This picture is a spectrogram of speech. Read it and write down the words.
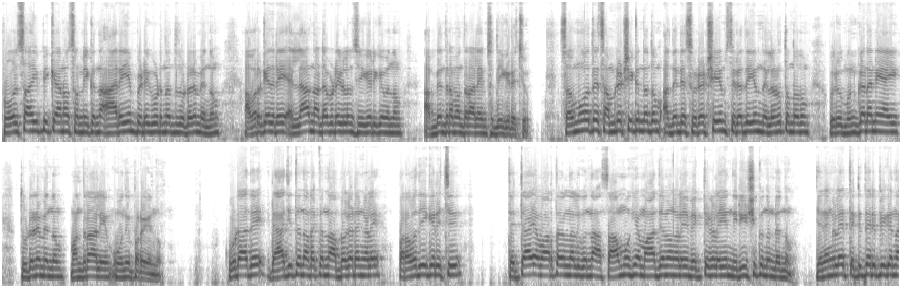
പ്രോത്സാഹിപ്പിക്കാനോ ശ്രമിക്കുന്ന ആരെയും പിടികൂടുന്നത് തുടരുമെന്നും അവർക്കെതിരെ എല്ലാ നടപടികളും സ്വീകരിക്കുമെന്നും ആഭ്യന്തര മന്ത്രാലയം സ്ഥിരീകരിച്ചു. സമൂഹത്തെ സംരക്ഷിക്കുന്നതും അതിന്റെ സുരക്ഷയും സ്ഥിരതയും നിലനിർത്തുന്നതും ഒരു മുൻഗണനയായി തുടരുമെന്നും മന്ത്രാലയം ഊന്നി പറയുന്നു കൂടാതെ രാജ്യത്ത് നടക്കുന്ന അപകടങ്ങളെ പർവതീകരിച്ച് തെറ്റായ വാർത്തകൾ നൽകുന്ന സാമൂഹ്യ മാധ്യമങ്ങളെയും വ്യക്തികളെയും നിരീക്ഷിക്കുന്നുണ്ടെന്നും ജനങ്ങളെ തെറ്റിദ്ധരിപ്പിക്കുന്ന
